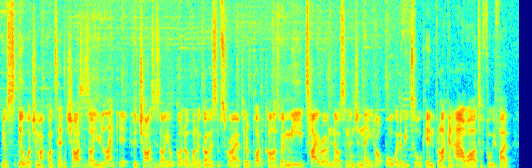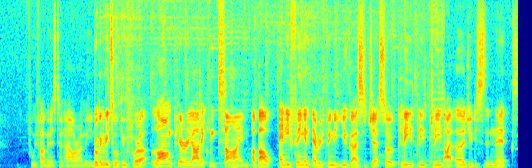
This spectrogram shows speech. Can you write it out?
you're still watching my content, chances are you like it. the chances are you're gonna wanna go and subscribe to the podcast where me, Tyrone, Nelson, and Janaid are all gonna be talking for like an hour to 45 45 minutes to an hour, I mean. We're gonna be talking for a long periodically time about anything and everything that you guys suggest. So please, please, please, I urge you, this is the next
